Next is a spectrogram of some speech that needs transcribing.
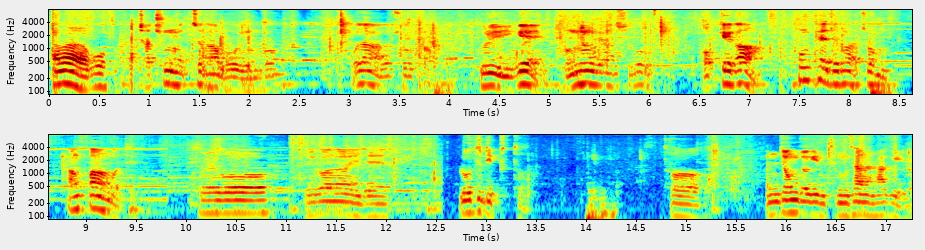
하나라고 좌측 매트나 뭐 이런 거 꽂아놔도 좋을 것 같고 그리고 이게 경량배랑 치고 어깨가 폼패드가 좀 빵빵한 것 같아 그리고 이거는 이제 로드 리프터 더 안정적인 등산을 하기 위해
